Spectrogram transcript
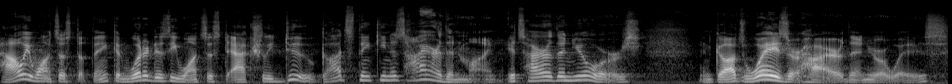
how He wants us to think, and what it is He wants us to actually do. God's thinking is higher than mine, it's higher than yours, and God's ways are higher than your ways.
